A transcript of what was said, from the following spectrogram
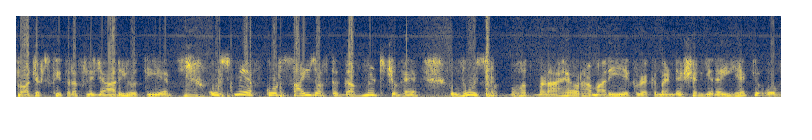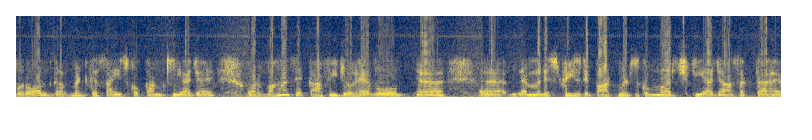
प्रोजेक्ट्स की तरफ़ ले जा रही होती है हम्म। उसमें of course size of the government जो है वो इस वक्त बहुत बड़ा है और हमारी एक रिकमेंडेशन ये रही है कि ओवरऑल गवर्नमेंट के साइज़ को कम किया जाए और वहाँ से काफ़ी जो है वो मिनिस्ट्रीज डिपार्टमेंट्स को मर्ज किया जा सकता है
